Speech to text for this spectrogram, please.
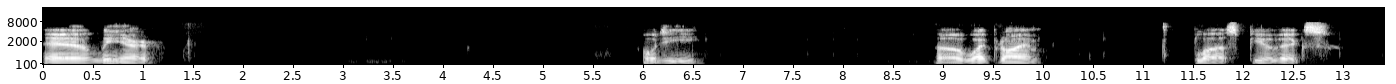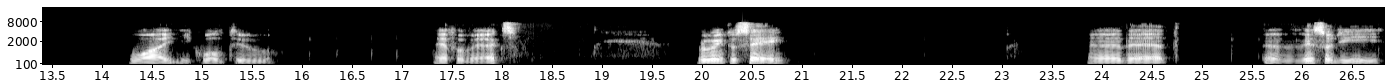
a linear. ODE, uh, y prime plus p of x y equal to f of x, we're going to say uh, that uh, this ODE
